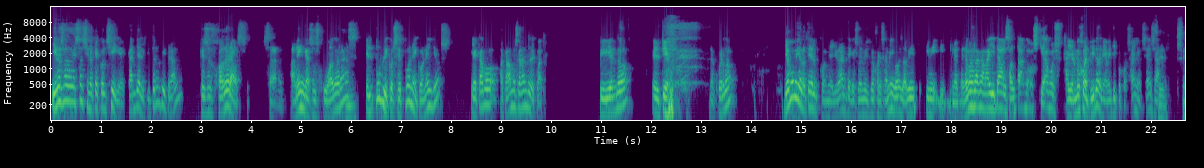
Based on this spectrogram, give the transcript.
Y no solo eso, sino que consigue cambiar el criterio arbitral, que sus jugadoras, o sea, arenga a sus jugadoras, mm. el público se pone con ellos y acabo, acabamos ganando de cuatro, pidiendo el tiempo. ¿De acuerdo? Yo me voy al hotel con mi ayudante, que son mis mejores amigos, David, y, nos metemos en la cama y tal, saltando. Hostia, pues cayó el mejor partido, tenía veinte y pocos años, ¿eh? O sea, sí,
